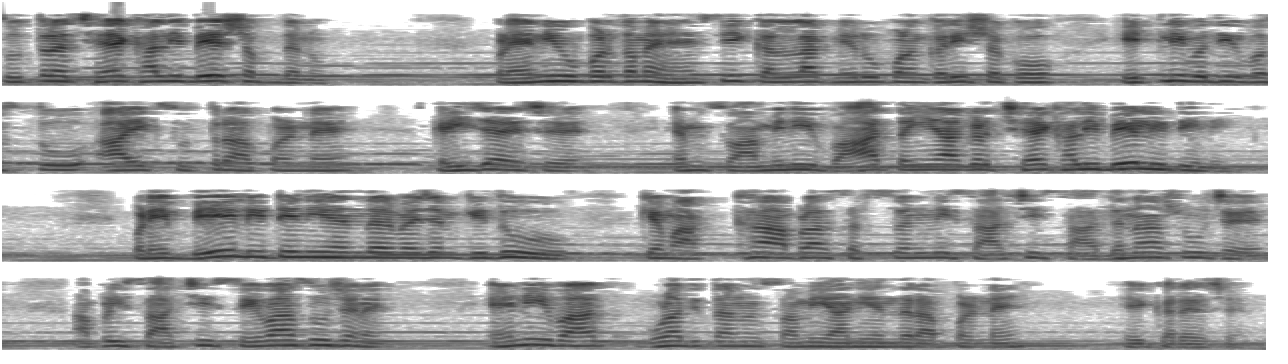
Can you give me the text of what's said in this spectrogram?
સૂત્ર છે ખાલી બે શબ્દનું. પણ એની ઉપર તમે એસી કલાક નિરૂપણ કરી શકો. એટલી બધી વસ્તુ આ એક સૂત્ર આપણને કહી જાય છે. એમ સ્વામીની વાત અહીંયા આગળ છે ખાલી બે લીટીની. પણ એ બે લીટીની અંદર મેં જેમ કીધું કે આખા આપણા સત્સંગની સાચી સાધના શું છે? આપણી સાચી સેવા શું છે ને? એની વાત ગુણાતીતાનંદ સ્વામી આની અંદર આપણને એ કરે છે.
